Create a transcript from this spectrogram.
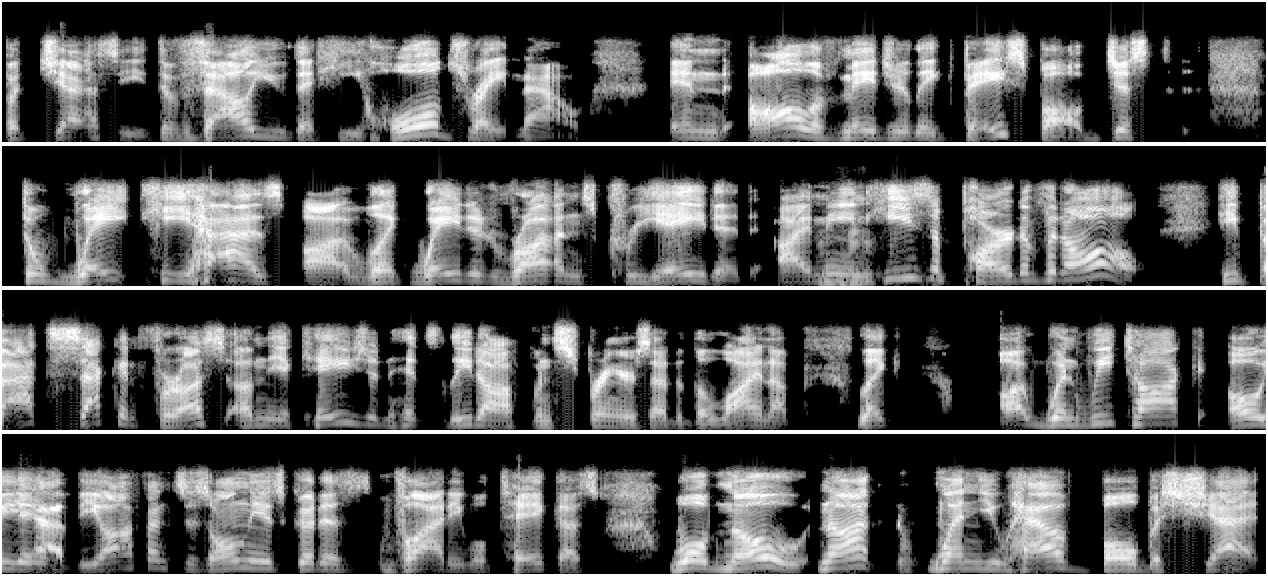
But Jesse, the value that he holds right now in all of Major League Baseball, just the weight he has, uh, like weighted runs created. I mean, mm-hmm. he's a part of it all. He bats second for us on the occasion, hits leadoff when Springer's out of the lineup. Like uh, when we talk, oh yeah, the offense is only as good as Vladdy will take us. Well, no, not when you have Bo Bichette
